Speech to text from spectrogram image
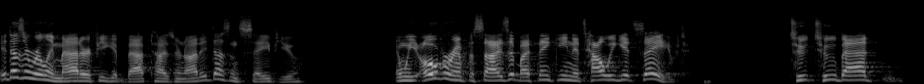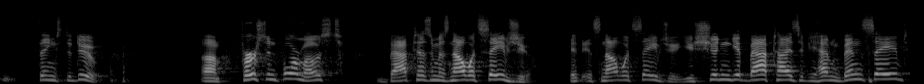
it doesn't really matter if you get baptized or not, it doesn't save you. And we overemphasize it by thinking it's how we get saved. Two, two bad things to do. Um, first and foremost, baptism is not what saves you. It, it's not what saves you. You shouldn't get baptized if you haven't been saved,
